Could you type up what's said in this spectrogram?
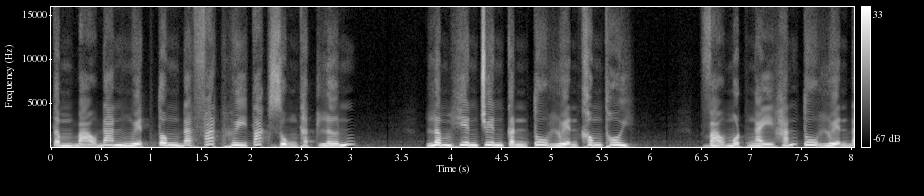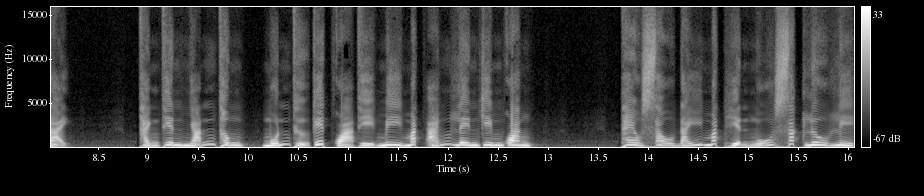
Tầm bảo đan Nguyệt Tông đã phát huy tác dụng thật lớn. Lâm Hiên chuyên cần tu luyện không thôi. Vào một ngày hắn tu luyện đại. Thành thiên nhãn thông muốn thử kết quả thì mi mắt ánh lên kim quang. Theo sau đáy mắt hiện ngũ sắc lưu ly.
